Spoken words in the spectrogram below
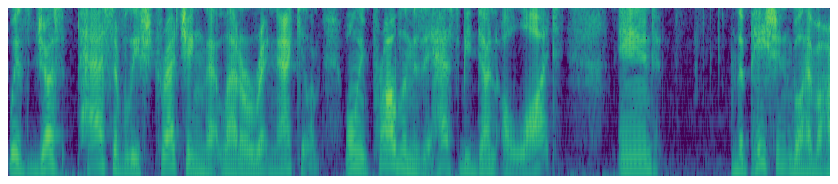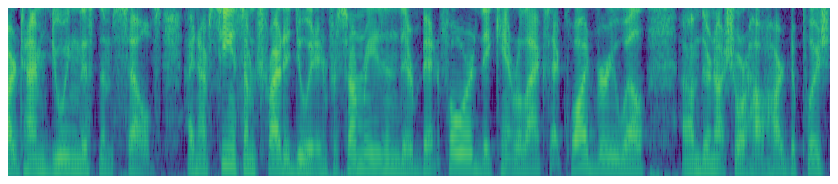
with just passively stretching that lateral retinaculum. Only problem is it has to be done a lot and the patient will have a hard time doing this themselves. And I've seen some try to do it, and for some reason they're bent forward, they can't relax that quad very well. Um, they're not sure how hard to push,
